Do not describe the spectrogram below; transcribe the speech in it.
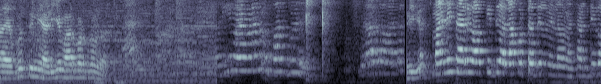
ನಾ ಎಬ್ಬಿಸ್ತೀನಿ ಅಡಿಗೆ ಮಾಡಬಾರ್ದು ನೋಡು. ಮನೆ ಸಾರಿ ರೊಕ್ಕಿದ್ದು ಎಲ್ಲ ಕೊಟ್ಟದಿಲ್ಲ ಸಂತಿಗೆ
